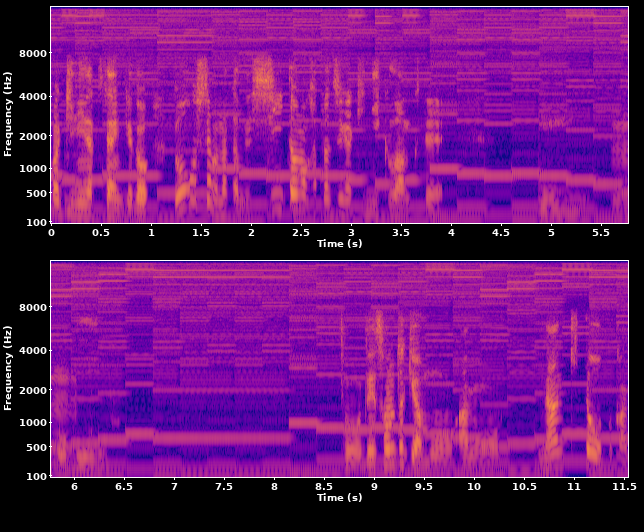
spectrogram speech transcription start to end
まあ気になってたんやけど、どうしてもなんかね、シートの形が気に食わんくて、じ。うん、そう。で、その時はもう、あの、何気筒とか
